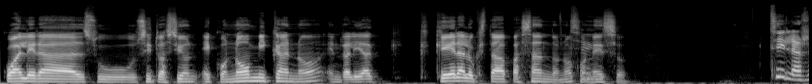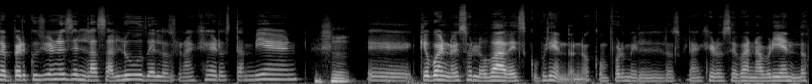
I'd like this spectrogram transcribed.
cuál era su situación económica, ¿no? En realidad, qué era lo que estaba pasando, ¿no? Con eso. Sí, las repercusiones en la salud de los granjeros también, eh, que bueno, eso lo va descubriendo, ¿no? Conforme los granjeros se van abriendo.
